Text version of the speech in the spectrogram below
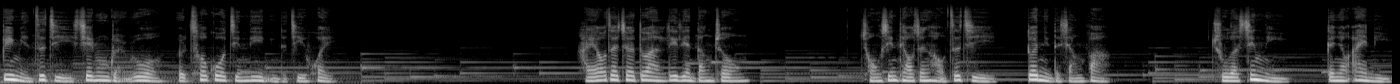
避免自己陷入软弱而错过经历你的机会。还要在这段历练当中，重新调整好自己对你的想法。除了信你，更要爱你，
